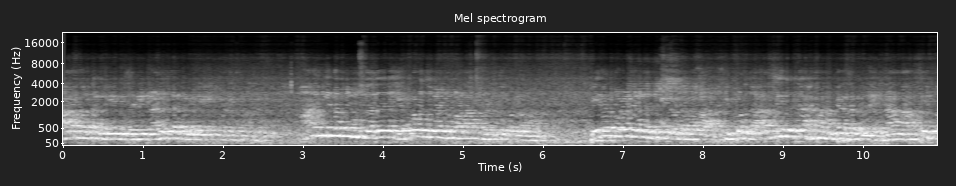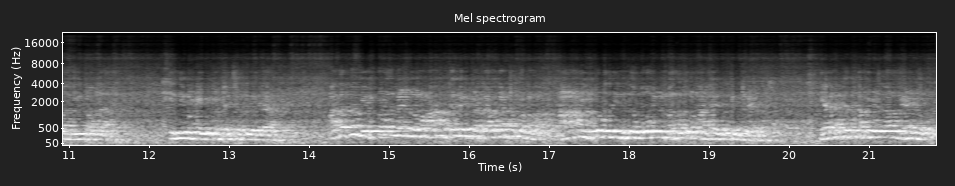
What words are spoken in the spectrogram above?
ஆரம்ப கல்வியும் சரி நடுத்தர கல்வியையும் படிக்கிறார்கள் ஆங்கிலம் என்பது எப்பொழுது வேண்டுமானாலும் படித்துக் கொள்ளலாம் பிற மொழிகளில் கற்றுக் இப்பொழுது அரசியலுக்காக நான் பேசவில்லை. நான் அரசியல்வாதியும் அல்ல. ஹிந்தி மொழியை பற்றி சொல்லுகிறார்கள் அதெல்லாம் எப்பொழுது வேண்டுமானாலும் தேவைப்பட்டால் கற்றுக்கொள்ளலாம் நான் இப்பொழுது இந்த ஊரில் மருத்துவனாக இருக்கின்றேன். எனக்கு தமிழ் தான் வேண்டும்.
